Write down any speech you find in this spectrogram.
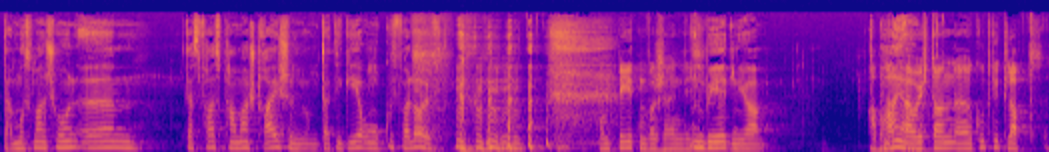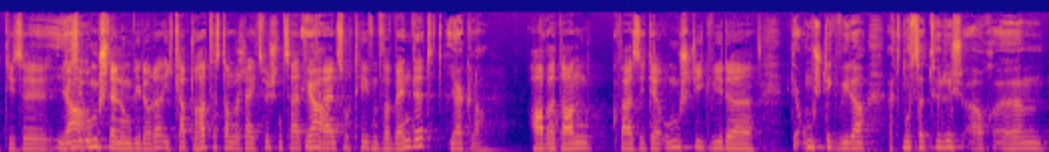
Da muss man schon ähm, das Fass ein paar Mal streicheln und dass die Gärung gut verläuft. und beten wahrscheinlich. Und beten, ja. Aber hat naja. bei euch dann äh, gut geklappt, diese, ja. diese Umstellung wieder, oder? Ich glaube, du hattest dann wahrscheinlich zwischenzeitlich ja. Reinzuchthäfen verwendet. Ja, klar. Aber ja. dann quasi der Umstieg wieder. Der Umstieg wieder, das muss natürlich auch, ähm,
